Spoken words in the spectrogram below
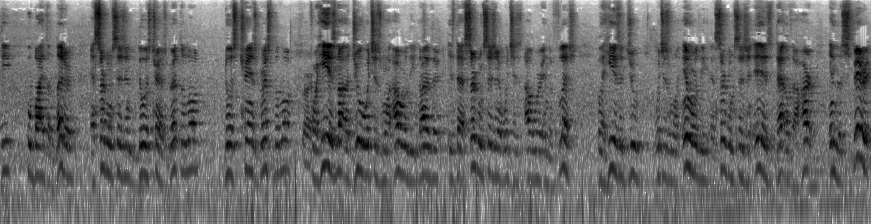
thee, who by the letter and circumcision doest transgress the law, doest transgress the law. Right. For he is not a Jew which is one outwardly, neither is that circumcision which is outward in the flesh, but he is a Jew which is one inwardly, and circumcision is that of the heart in the spirit,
